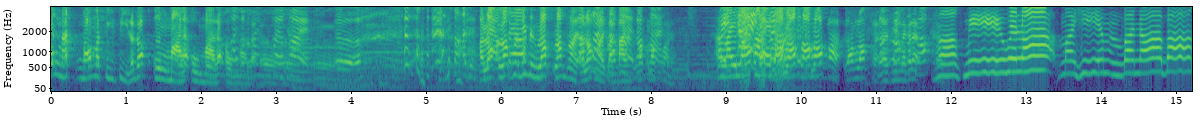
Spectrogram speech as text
ต้องนัดน้องมาตีสี่แล้วน้ององค์มาแล้วองค์มาแล้วองค์มาแล้วเออค่อยๆเออ เอาล็อกล็อกสักนิดหนึ่งล็อกล็อกหน่อยเอาล็อกหน่อยก่อนไปล็อกล็อกหน่อยอะไรล็อกอะไรล็ล็ออกกล็อกล็อกล็อกล็อกล็อกล็อกเพลงอะไรก็ได้ หากมีเวลามาเยี่ยมบ้านนาบาง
